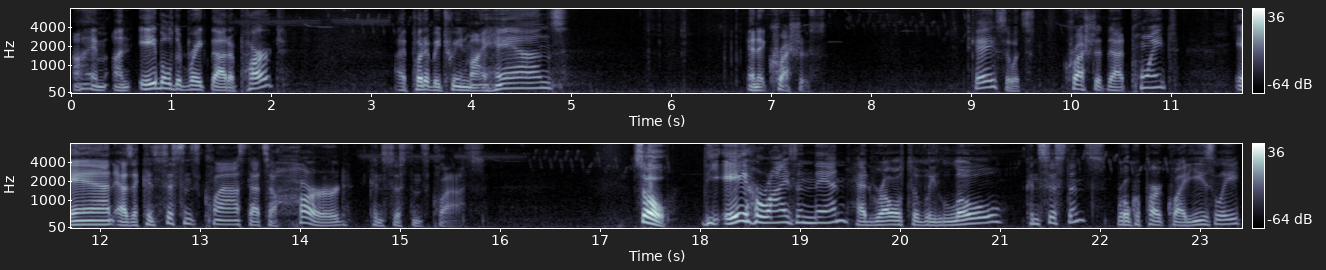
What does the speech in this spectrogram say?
I'm unable to break that apart. I put it between my hands and it crushes. Okay, so it's crushed at that point. And as a consistence class, that's a hard consistence class. So the A horizon then had relatively low consistence, broke apart quite easily,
